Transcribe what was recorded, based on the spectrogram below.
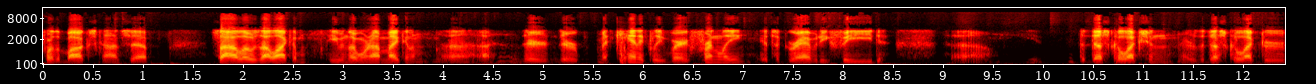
for the box concept. Silos, I like them, even though we're not making them. Uh, they're they're mechanically very friendly. It's a gravity feed. Uh, the dust collection or the dust collector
